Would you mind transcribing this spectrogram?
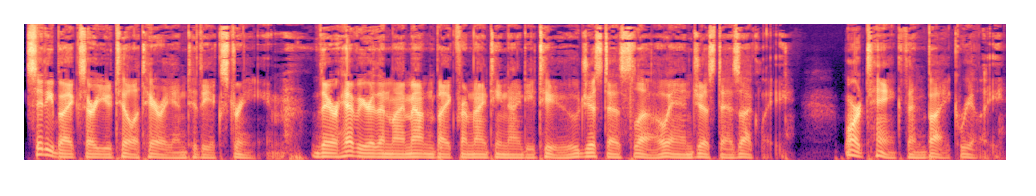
Citi Bikes are utilitarian to the extreme. They're heavier than my mountain bike from 1992, just as slow and just as ugly. More tank than bike, really.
